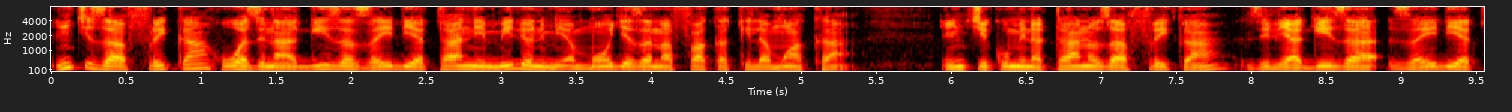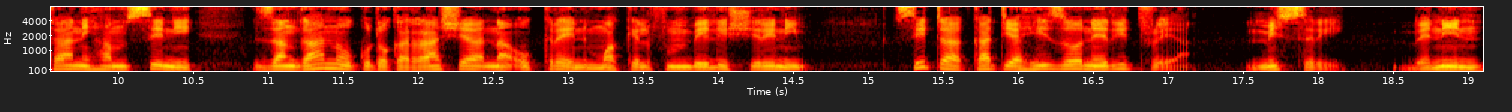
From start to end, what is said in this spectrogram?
Nchi za Afrika huwa zinaagiza zaidi ya tani milioni mia moja za nafaka kila mwaka. Nchi 15 za Afrika ziliagiza zaidi ya tani 50 za ngano kutoka Russia na Ukraine mwaka 2020. Sita kati ya hizo ni Eritrea, Misri, Benin,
